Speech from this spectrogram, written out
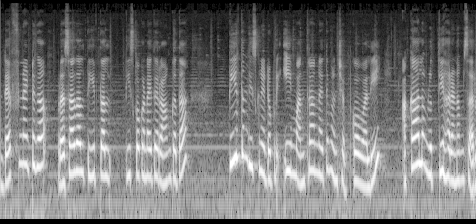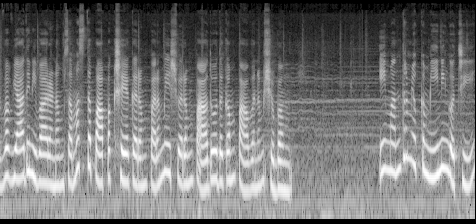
డెఫినెట్గా ప్రసాదాలు తీర్థాలు తీసుకోకుండా అయితే రాము కదా. తీర్థం తీసుకునేటప్పుడు ఈ మంత్రాన్ని అయితే మనం చెప్పుకోవాలి. అకాల మృత్యుహరణం సర్వవ్యాధి నివారణం సమస్త పాపక్షయకరం పరమేశ్వరం పాదోదకం పావనం శుభం. ఈ మంత్రం యొక్క మీనింగ్ వచ్చి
